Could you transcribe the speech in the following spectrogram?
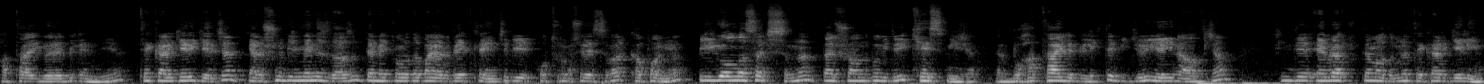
Hatayı görebilin diye. Tekrar geri geleceğim. Yani şunu bilmeniz lazım. Demek ki orada bayağı bir bekleyince bir oturum süresi var. Kapanıyor. Bilgi olması açısından ben şu anda bu videoyu kesmeyeceğim. Yani bu hatayla birlikte videoyu yayına alacağım. Şimdi evrak yükleme adımına tekrar geleyim.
